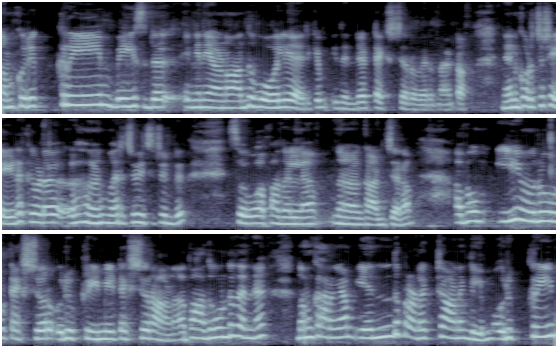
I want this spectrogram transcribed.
നമുക്കൊരു ക്രീം ബേസ്ഡ് എങ്ങനെയാണോ അതുപോലെയായിരിക്കും ഇതിന്റെ ടെക്സ്ചർ വരുന്നത് കേട്ടോ. ഞാൻ കുറച്ച് ഷെയ്ഡൊക്കെ ഇവിടെ വരച്ചു വെച്ചിട്ടുണ്ട്. സോ അപ്പോൾ അതെല്ലാം കാണിച്ചു തരാം. അപ്പം ഈ ഒരു ടെക്സ്ചർ ഒരു ക്രീമി ടെക്സ്ചറാണ് അപ്പോൾ അതുകൊണ്ട് തന്നെ നമുക്കറിയാം എന്ത് പ്രൊഡക്റ്റ് ആണെങ്കിലും ഒരു ക്രീം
